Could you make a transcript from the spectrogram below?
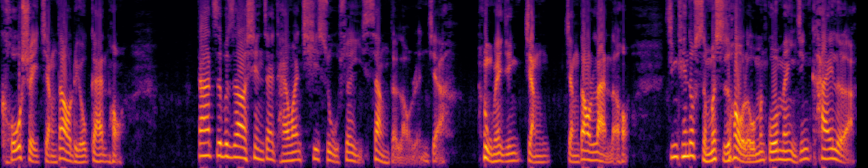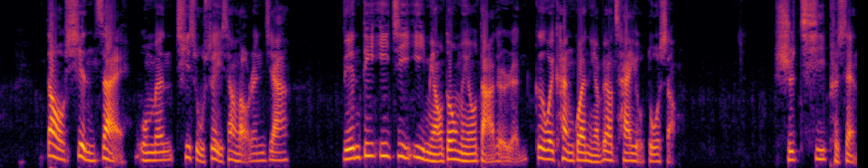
口水讲到流干哈。大家知不知道现在台湾七十五岁以上的老人家，我们已经讲讲到烂了哈。今天都什么时候了？我们国门已经开了啊，到现在我们七十五岁以上老人家。连第一剂疫苗都没有打的人，各位看官，你要不要猜有多少？十七 percent，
